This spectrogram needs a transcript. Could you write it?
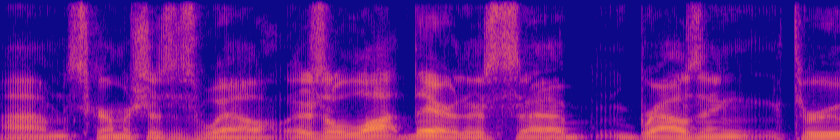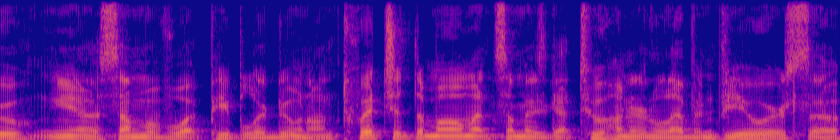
Um, skirmishes as well. There's a lot there. There's uh, browsing through, you know, some of what people are doing on Twitch at the moment. Somebody's got 211 viewers, so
